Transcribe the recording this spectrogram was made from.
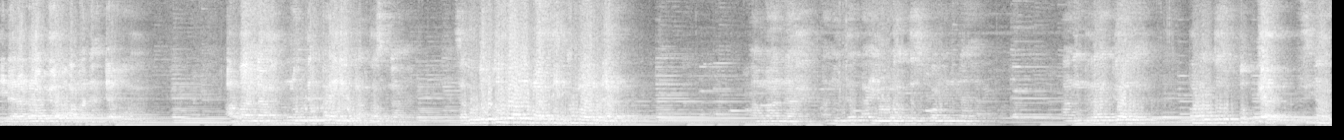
Di dalam raga amanah dakwah Amanah nutir kaya atasnya Satu tuturan masih kumandang Amanah anu ayat atas wangna Anu raga para tos pekat sinar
